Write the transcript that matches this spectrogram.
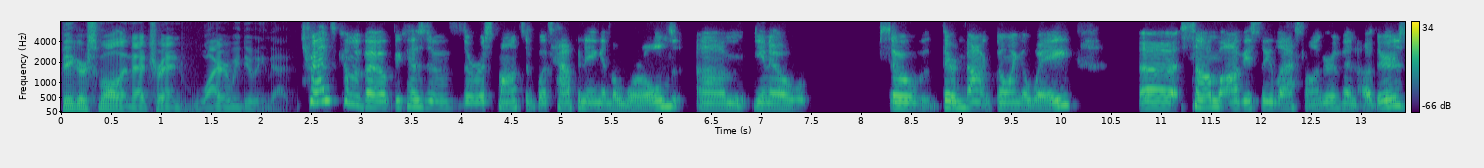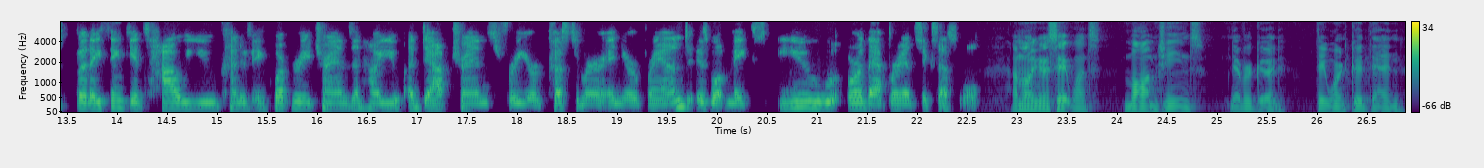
big or small in that trend. Why are we doing that? Trends come about because of the response of what's happening in the world. Um, you know, so they're not going away. Uh, some obviously last longer than others, but I think it's how you kind of incorporate trends and how you adapt trends for your customer and your brand is what makes you or that brand successful. I'm only going to say it once mom jeans never good. They weren't good then.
